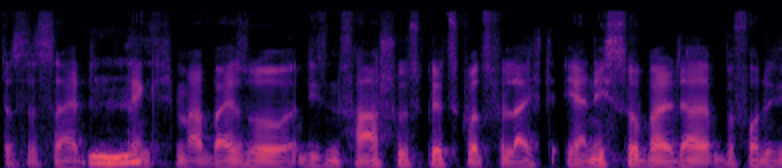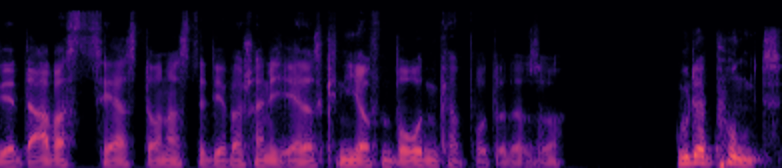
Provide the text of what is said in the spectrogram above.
Das ist halt, mhm. denke ich mal, bei so diesen Fahrschuh-Splitsquats vielleicht eher nicht so, weil da, bevor du dir da was zerrst, donnerst du dir wahrscheinlich eher das Knie auf dem Boden kaputt oder so. Guter Punkt.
